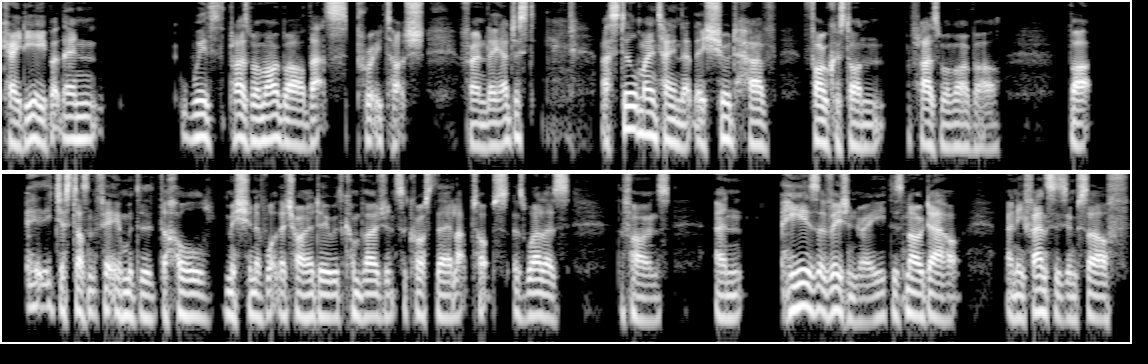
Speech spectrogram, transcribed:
KDE. But then with Plasma Mobile, that's pretty touch friendly. I just, I still maintain that they should have focused on Plasma Mobile, but it just doesn't fit in with the, the whole mission of what they're trying to do with convergence across their laptops as well as the phones. And he is a visionary, there's no doubt, and he fancies himself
